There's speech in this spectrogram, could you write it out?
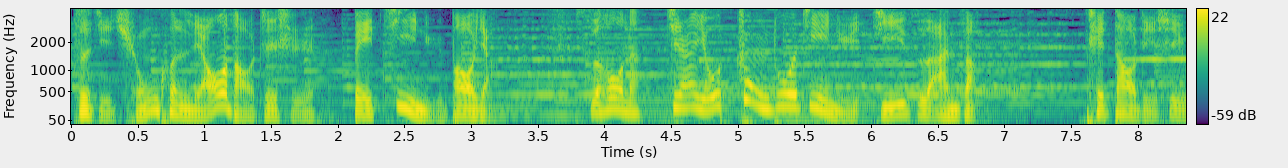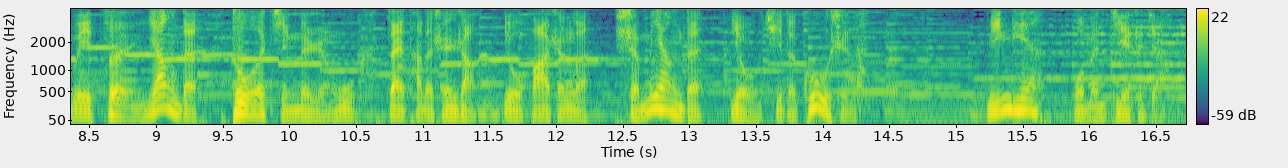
自己穷困潦倒之时被妓女包养，死后呢，竟然由众多妓女集资安葬。这到底是一位怎样的多情的人物？在他的身上又发生了什么样的有趣的故事呢？明天我们接着讲。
